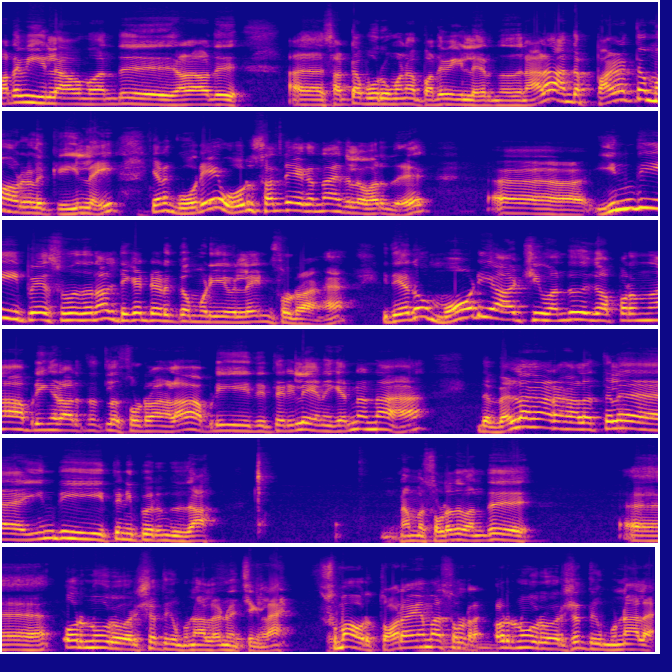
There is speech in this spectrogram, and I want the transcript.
பதவியில் அவங்க வந்து அதாவது சட்டபூர்வமான பதவியில் இருந்ததுனால அந்த பழக்கம் அவர்களுக்கு இல்லை. எனக்கு ஒரே ஒரு சந்தேகம் தான் இதில் வருது. இந்தி பேசுவதனால் டிக்கெட் எடுக்க முடியவில்லைன்னு சொல்கிறாங்க இது ஏதோ மோடி ஆட்சி வந்ததுக்கு அப்புறம் தான் அப்படிங்கிற அர்த்தத்தில் சொல்கிறாங்களா அப்படி இது தெரியல. எனக்கு என்னென்னா இந்த வெள்ளக்கார காலத்தில் இந்தி திணிப்பு இருந்ததா? நம்ம சொல்கிறது வந்து ஒரு நூறு வருஷத்துக்கு முன்னாலன்னு வச்சுங்களேன். சும்மா ஒரு தோராயமாக சொல்கிறேன் ஒரு நூறு வருஷத்துக்கு முன்னால்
